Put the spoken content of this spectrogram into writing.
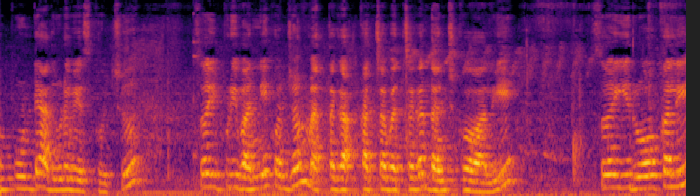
ఉప్పు ఉంటే అది కూడా వేసుకోవచ్చు. సో ఇప్పుడు ఇవన్నీ కొంచెం మెత్తగా కచ్చబచ్చగా దంచుకోవాలి. సో ఈ రోకలి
